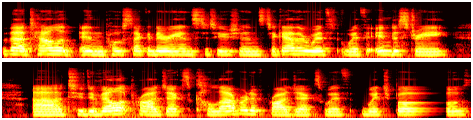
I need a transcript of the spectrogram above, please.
that talent in post secondary institutions together with, with industry uh, to develop projects, collaborative projects with which both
